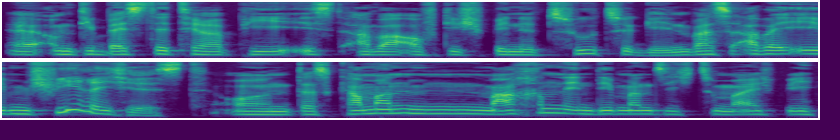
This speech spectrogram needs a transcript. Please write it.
Äh, und die beste Therapie ist aber auf die Spinne zuzugehen, was aber eben schwierig ist. Und das kann man machen, indem man sich zum Beispiel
